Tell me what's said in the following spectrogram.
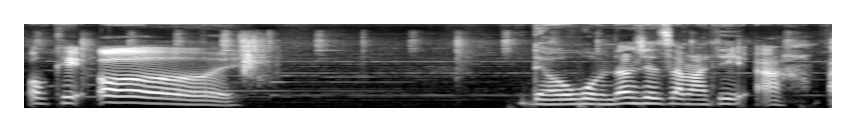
โอเคเอ้ยเดี๋ยวผมต้องใช้สมาธิ อะ ไป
